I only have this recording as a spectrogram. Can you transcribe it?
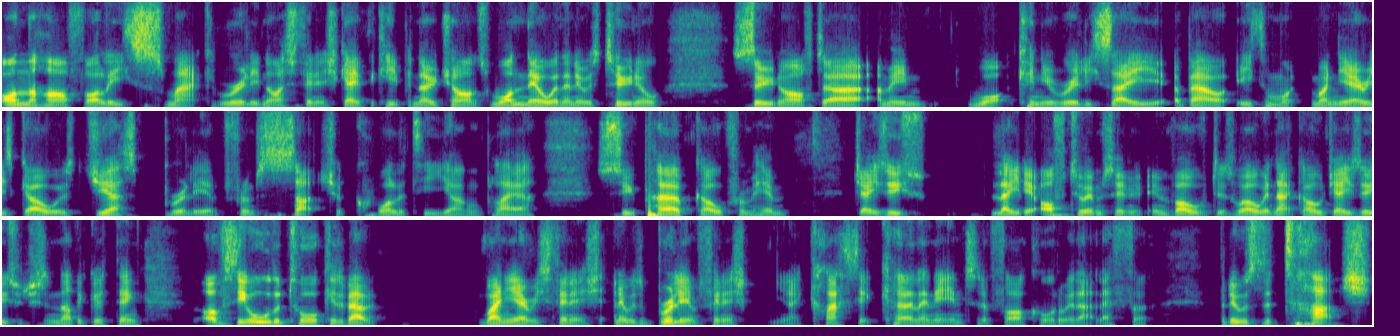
on the half volley smack. Really nice finish. Gave the keeper no chance. 1 0, and then it was 2 0 soon after. I mean, what can you really say about Ethan Nwaneri's goal? Was just brilliant from such a quality young player. Superb goal from him. Jesus laid it off to him, so involved as well in that goal, Jesus, which is another good thing. Obviously, all the talk is about Nwaneri's finish, and it was a brilliant finish. You know, classic curling it into the far corner with that left foot. But it was the touch.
